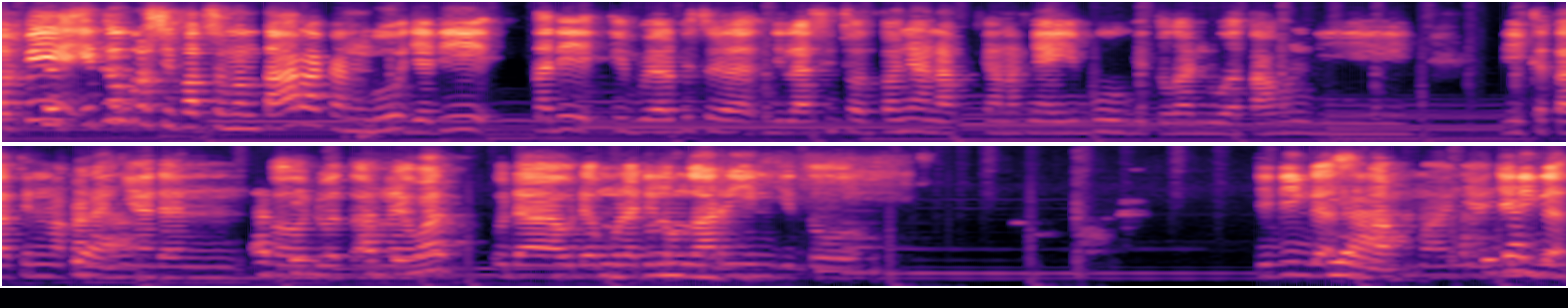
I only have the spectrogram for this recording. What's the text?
Tapi itu bersifat sementara kan bu? Jadi tadi ibu Elvi sudah jelasin contohnya anak anaknya ibu gitu kan dua tahun di diketatin makanannya ya. dan Arti, uh, dua tahun artinya, lewat udah udah mulai dilonggarin hmm. gitu jadi nggak ya, selamanya jadi nggak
